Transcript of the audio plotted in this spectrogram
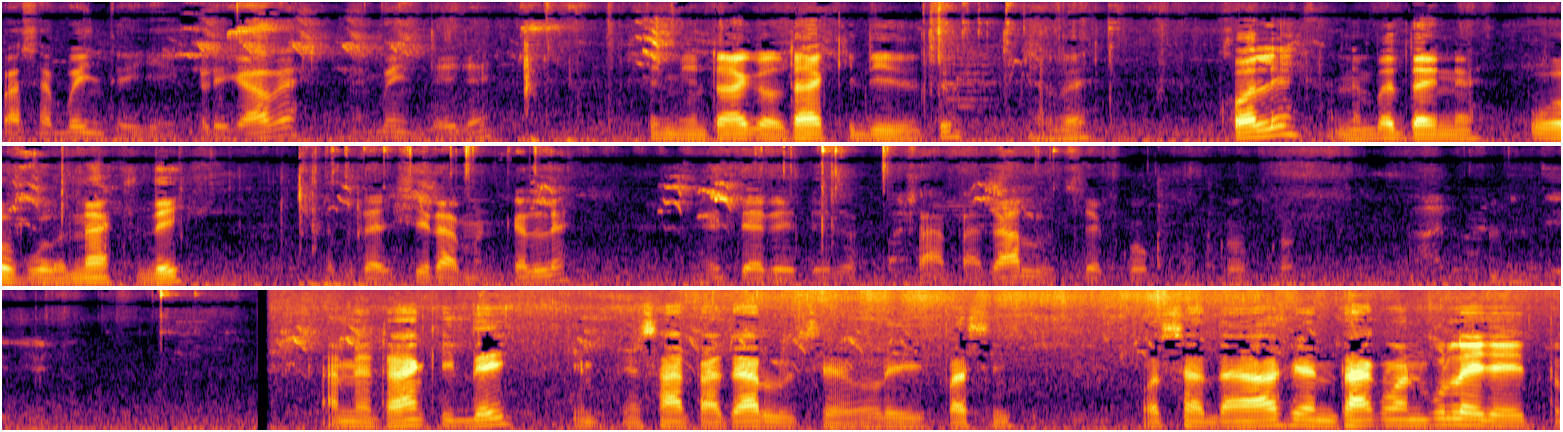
પાછા બંધ થઈ જાય. ઘડીક આવે અને બંધ થઈ જાય. મેં આગળ ઢાંકી દીધું હતું હવે ખોલી અને બધાને પૂળો પૂળો નાખી દઈ બધા શિરામણ કરી લે. અત્યારે જો છાંટા ચાલુ જ છે, કોક કોક કોક અને ઢાંકી દઈ કેમ કે સાંટા ચાલુ છે વળી પાછી. વરસાદ આવશે ને ઢાંકવાનું ભૂલાઈ જાય તો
